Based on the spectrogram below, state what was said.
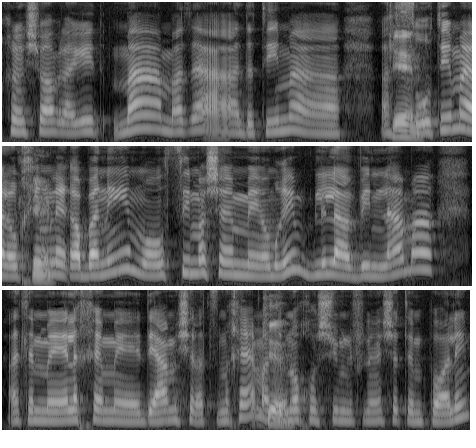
יכולים לשמוע ולהגיד, מה, מה זה הדתיים כן, השרוטים האלה, הולכים כן. לרבנים, או עושים מה שהם אה, אומרים, בלי להבין למה, אתם, אה, אין לכם אה, דעה משל עצמכם, כן. אתם לא חושבים לפני שאתם פועלים,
